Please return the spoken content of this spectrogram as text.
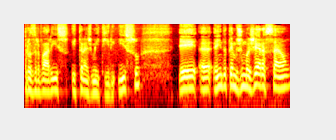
preservar isso e transmitir isso, é ainda temos uma geração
